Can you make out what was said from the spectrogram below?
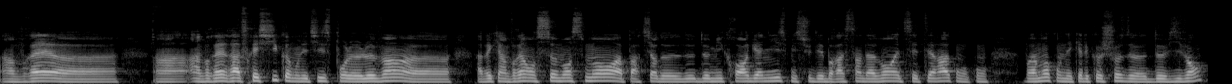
un vrai euh, un, un, vrai rafraîchi comme on utilise pour le levain, euh, avec un vrai ensemencement à partir de, de, de micro-organismes issus des brassins d'avant, etc. Vraiment qu'on ait quelque chose de, de, vivant.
